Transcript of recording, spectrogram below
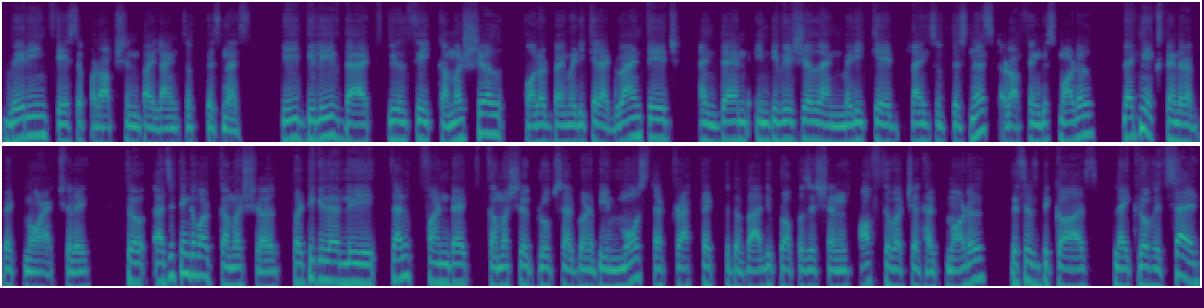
varying pace of adoption by lines of business. We believe that we will see commercial followed by Medicare Advantage and then individual and Medicaid lines of business adopting this model. Let me explain that a bit more actually. So as you think about commercial, particularly self-funded commercial groups are going to be most attracted to the value proposition of the virtual health model. This is because, like Rohit said,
